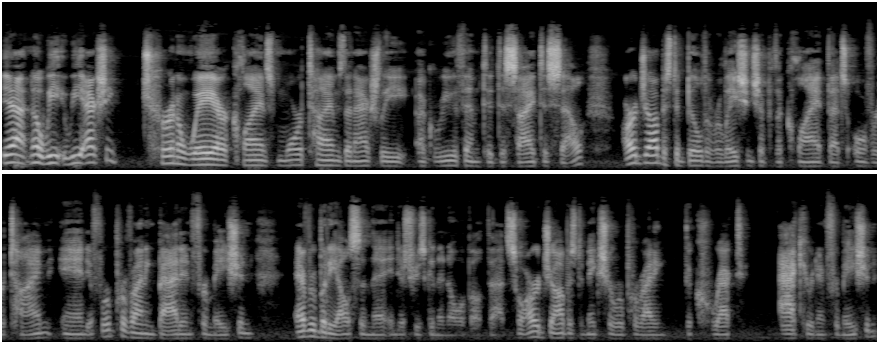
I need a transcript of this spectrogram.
Yeah, no, we we actually turn away our clients more times than actually agree with them to decide to sell. Our job is to build a relationship with a client that's over time. And if we're providing bad information, everybody else in the industry is going to know about that. So our job is to make sure we're providing the correct, accurate information.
